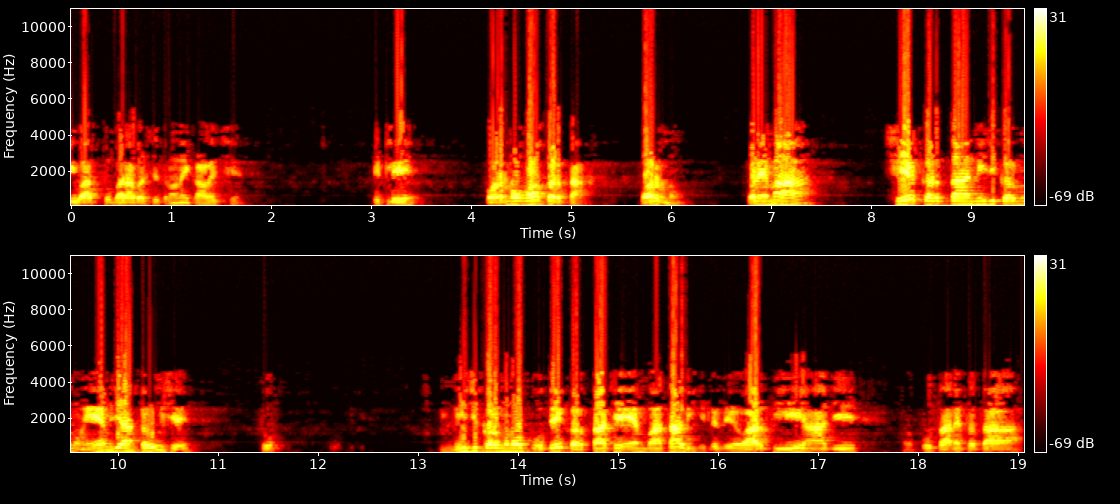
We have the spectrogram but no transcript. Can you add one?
એ વાત તો બરાબર છે ત્રણેય કાળે છે. એટલે પરનો અકર્તા, પરનો. પણ એમાં છે કરતા નિજ કર્મનો. એમ જ્યાં કહ્યું છે નિજ કર્મનો પોતે કરતા છે એમ વાત આવી. એટલે વ્યવહારથી આ જે પોતાને થતા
